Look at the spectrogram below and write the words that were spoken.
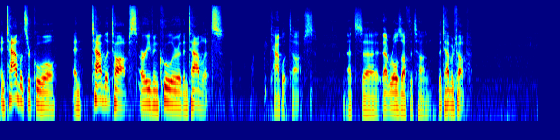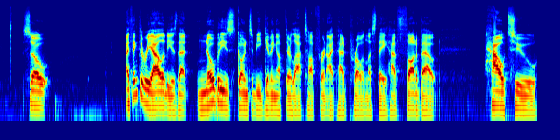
and tablets are cool, and tablet tops are even cooler than tablets. tablet tops. That's uh, that rolls off the tongue. The tablet top. So I think the reality is that nobody's going to be giving up their laptop for an iPad Pro unless they have thought about how to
